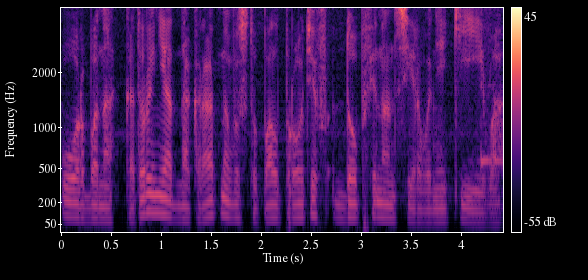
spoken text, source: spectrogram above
Орбана, который неоднократно выступал против доп. финансирования Киева.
